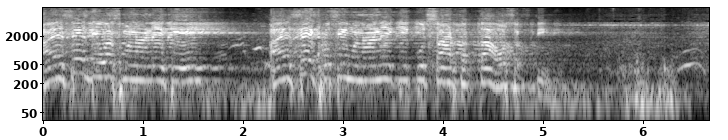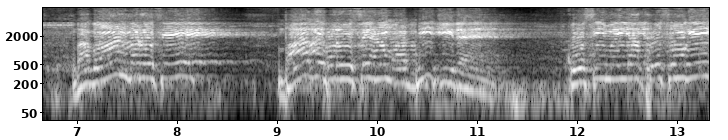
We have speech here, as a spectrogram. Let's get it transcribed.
ऐसे दिवस मनाने की, ऐसे खुशी मनाने की कुछ सार्थकता हो सकती है। भगवान भरोसे, भाग्य भरोसे हम अब भी जी रहे हैं। कोसी मैया खुश होगी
